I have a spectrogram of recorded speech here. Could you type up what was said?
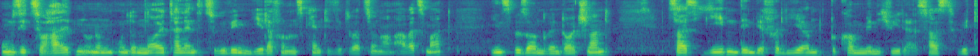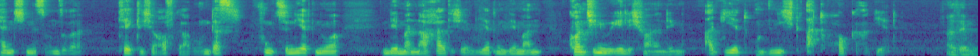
um sie zu halten und um, und um neue Talente zu gewinnen. Jeder von uns kennt die Situation am Arbeitsmarkt, insbesondere in Deutschland. Das heißt, jeden, den wir verlieren, bekommen wir nicht wieder. Das heißt, Retention ist unsere tägliche Aufgabe. Und das funktioniert nur, indem man nachhaltig agiert indem man kontinuierlich vor allen Dingen agiert und nicht ad hoc agiert. Also im,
